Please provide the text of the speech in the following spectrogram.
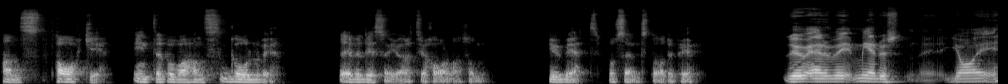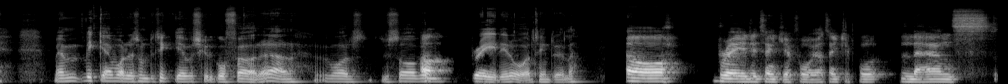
hans tak är, inte på vad hans golv är. Det är väl det som gör att jag har honom som QB1 på sämst ADP. Du, är det mer du... Jag är... Men vilka var det som du tycker skulle gå före där? Var, du sa väl Ja. Brady då, tänkte du eller? Ja, Brady tänker jag på. Jag tänker på Lance.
